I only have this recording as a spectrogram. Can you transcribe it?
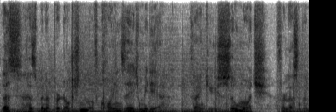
This has been a production of Coins Age Media. Thank you so much for listening.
